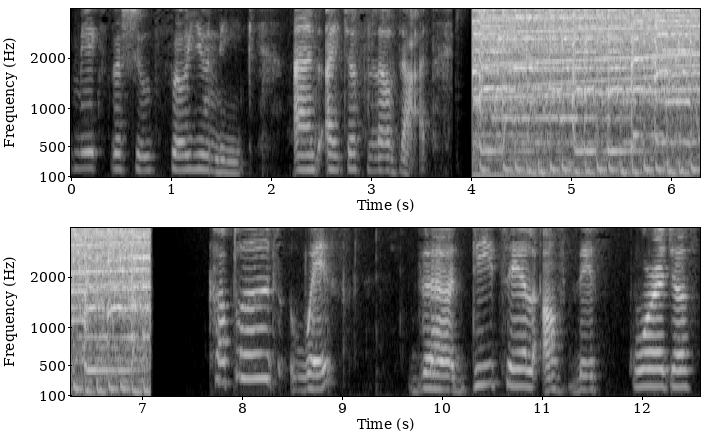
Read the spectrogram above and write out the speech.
makes the shoe so unique and I just love that. Coupled with the detail of this gorgeous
